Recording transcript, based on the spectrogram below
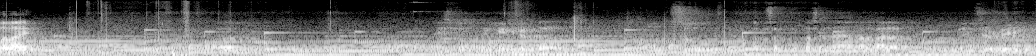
बाय बाय पसंद आया, हमारा कल्चरल वेडिंग हम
